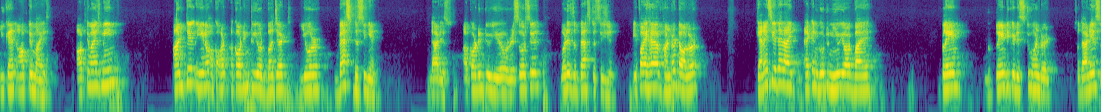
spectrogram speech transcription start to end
you can optimize optimize mean until you know acco- according to your budget your best decision that is according to your resources what is the best decision? If i have $100 can i say that i, I can go to new york by plane the plane ticket is 200 so that is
